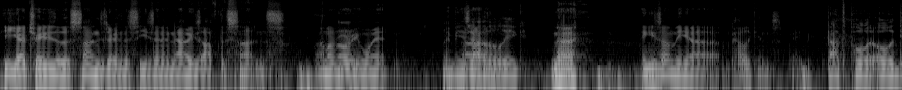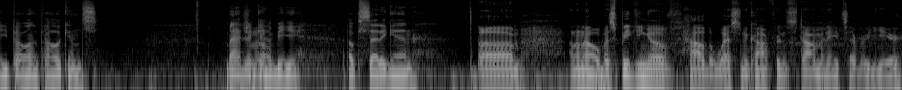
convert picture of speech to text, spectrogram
He got traded to the Suns during the season, and now he's off the Suns. I don't know where he went. maybe he's out of the league. I think he's on the uh, Pelicans. Maybe. About to pull it Oladipo on the Pelicans. Magic gonna be upset again. I don't know. But speaking of how the Western Conference dominates every year,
